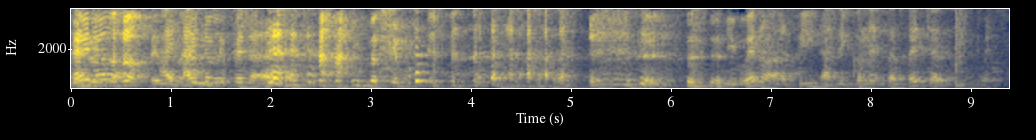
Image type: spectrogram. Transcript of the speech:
Ay, no, ay, ay, no, qué pena. Ay, no, qué Y bueno, así, así con estas fechas, y pues,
